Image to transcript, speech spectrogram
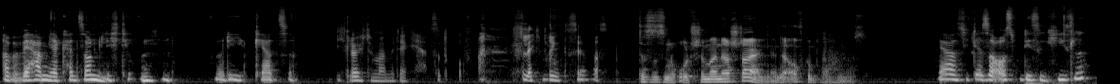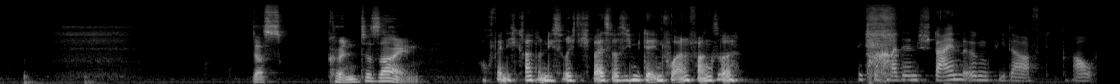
Aber wir haben ja kein Sonnenlicht hier unten. Nur die Kerze. Ich leuchte mal mit der Kerze drauf. Vielleicht bringt es ja was. Das ist ein rot schimmernder Stein, der aufgebrochen ist. Ja, sieht der so aus wie diese Kiesel? Das könnte sein. Auch wenn ich gerade noch nicht so richtig weiß, was ich mit der Info anfangen soll. Leg doch mal den Stein irgendwie da auf, drauf.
